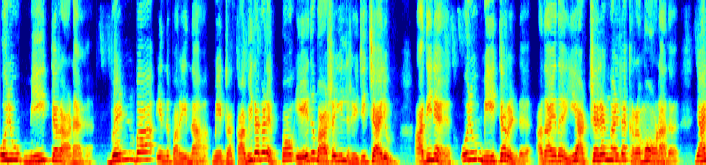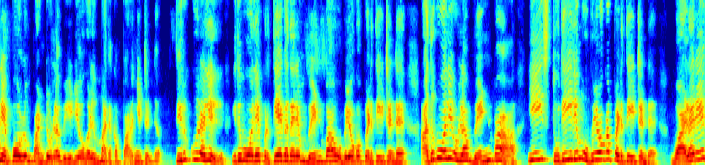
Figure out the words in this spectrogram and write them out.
ഒരു മീറ്ററാണ് വെൺബ എന്ന് പറയുന്ന മീറ്റർ കവിതകൾ എപ്പോ ഏത് ഭാഷയിൽ രചിച്ചാലും അതിന് ഒരു മീറ്റർ ഉണ്ട്. അതായത് ഈ അക്ഷരങ്ങളുടെ ക്രമമാണത്. ഞാൻ എപ്പോഴും പണ്ടുള്ള വീഡിയോകളും അതൊക്കെ പറഞ്ഞിട്ടുണ്ട്. തിരുക്കുറലിൽ ഇതുപോലെ പ്രത്യേകതരം വെൺപ ഉപയോഗപ്പെടുത്തിയിട്ടുണ്ട്. അതുപോലെയുള്ള വെൺപ ഈ സ്തുതിയിലും ഉപയോഗപ്പെടുത്തിയിട്ടുണ്ട്. വളരെ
